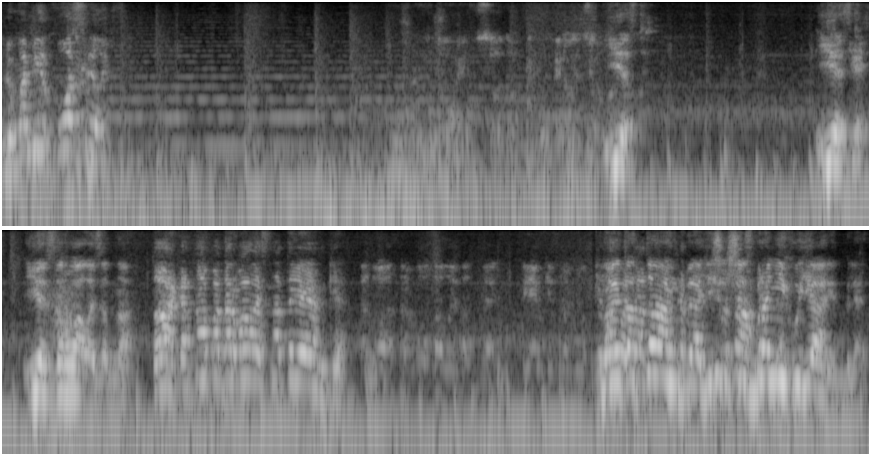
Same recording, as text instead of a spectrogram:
Любомир, пострелы. Есть. Есть. Есть. Есть, взорвалась одна. Так, одна подорвалась на ТМке. Но это танк, блядь, еще шесть брони хуярит, блядь.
